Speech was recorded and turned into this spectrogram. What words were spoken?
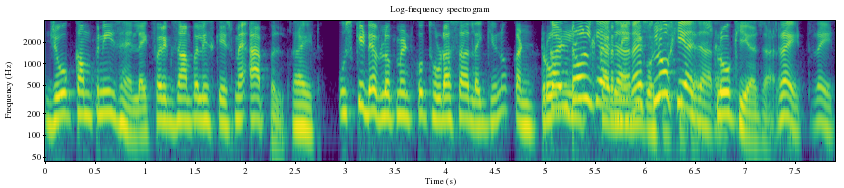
जो कंपनीज़ हैं लाइक फॉर एग्जांपल इस केस में एप्पल राइट उसकी डेवलपमेंट को थोड़ा सा like you know control Control किया जा रहा है, slow किया जा रहा है। स्लो किया जा रहा है। राइट राइट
